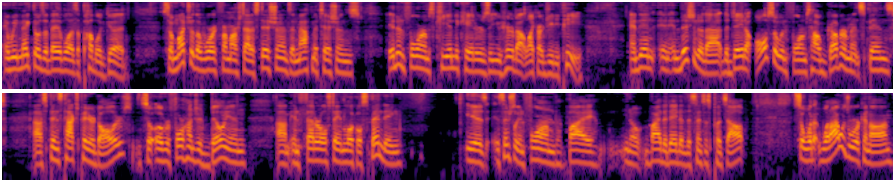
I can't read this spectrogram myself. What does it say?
and we make those available as a public good. So much of the work from our statisticians and mathematicians, it informs key indicators that you hear about, like our GDP. And then, in addition to that, the data also informs how government spends uh, spends taxpayer dollars. So over 400 billion um, in federal, state, and local spending is essentially informed by you know by the data the census puts out. So what what I was working on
